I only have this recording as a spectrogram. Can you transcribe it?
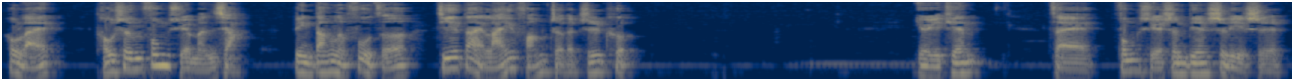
后来投身风雪门下，并当了负责接待来访者的知客。有一天，在。风雪身边侍立时，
